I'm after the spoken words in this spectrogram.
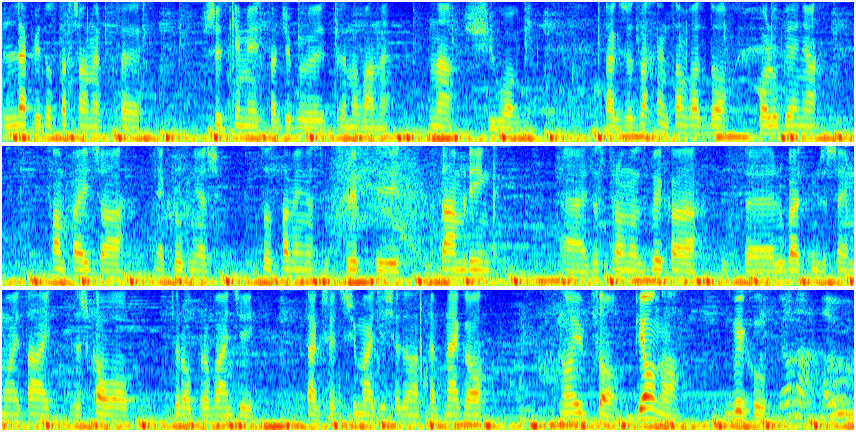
lepiej dostarczane w wszystkie miejsca, gdzie były trenowane na siłowni. Także zachęcam Was do polubienia fanpage'a, jak również zostawienia subskrypcji. Dam link e, ze stroną Zbyka, z Lubelskim Rzeszeniem Muay Thai, ze szkołą, którą prowadzi. Także trzymajcie się do następnego. No i co? Piona, Zbychu. Jona, au.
